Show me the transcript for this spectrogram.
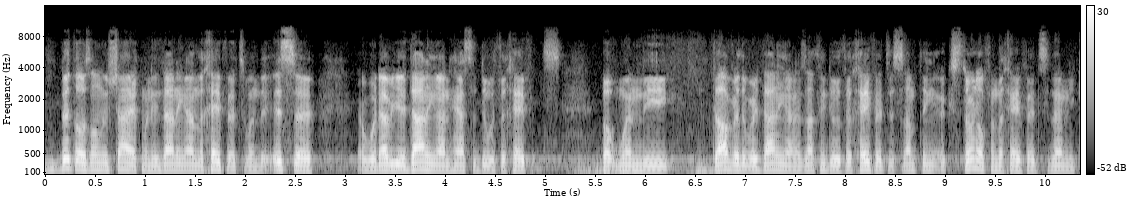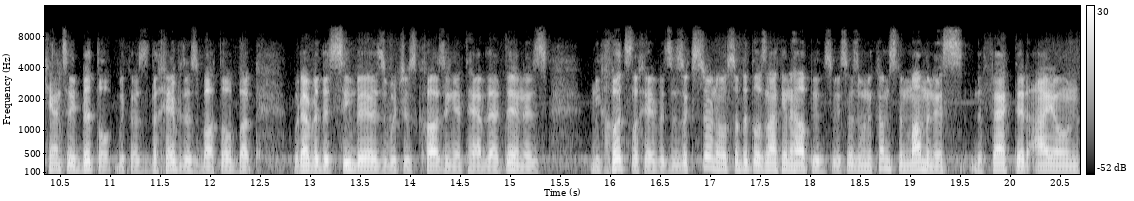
Bittul is only shaykh when you're dining on the chayfetz, when the isser or whatever you're dining on has to do with the chayfetz. But when the davar that we're dining on has nothing to do with the chayfetz, it's something external from the chayfetz, then you can't say bittul because the chayfetz is bottle, but whatever the siba is which is causing it to have that din is michutz lechayfetz is external, so bittul is not going to help you. So he says when it comes to mamanis, the fact that I own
